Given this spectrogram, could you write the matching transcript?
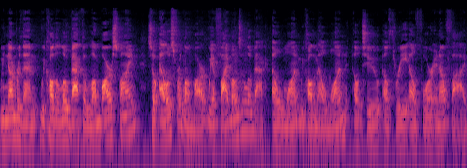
we number them. We call the low back the lumbar spine. So L is for lumbar. We have five bones in the low back. L1, we call them L1, L2, L3, L4, and L5.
